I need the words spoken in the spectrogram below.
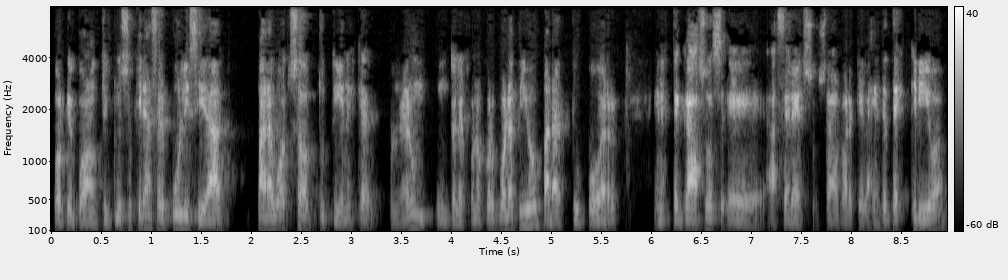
Porque cuando tú incluso quieres hacer publicidad para WhatsApp, tú tienes que poner un, teléfono corporativo para tú poder, en este caso, eh, hacer eso, o sea, para que la gente te escriba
